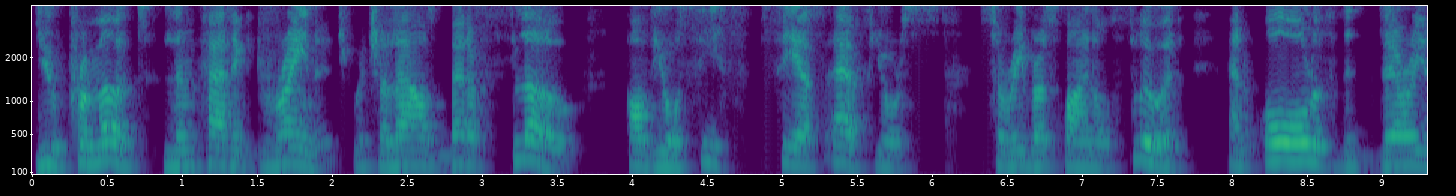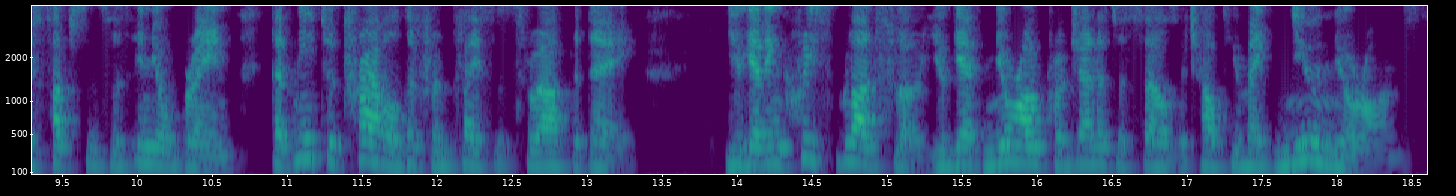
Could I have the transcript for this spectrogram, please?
You promote lymphatic drainage, which allows better flow of your CSF, your cerebrospinal fluid, and all of the various substances in your brain that need to travel different places throughout the day. You get increased blood flow. You get neuron progenitor cells, which help you make new neurons.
